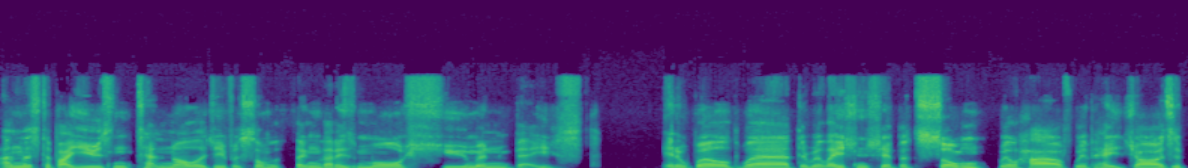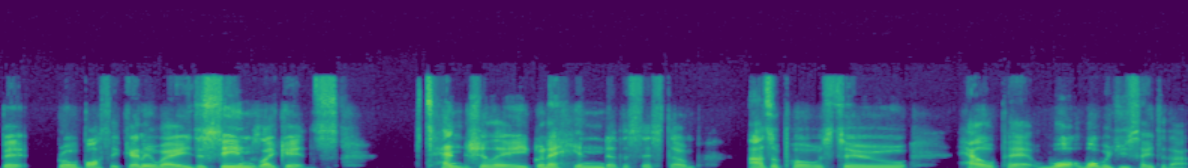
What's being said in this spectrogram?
And that's to by using technology for something that is more human based in a world where the relationship that some will have with HR is a bit robotic anyway. It just seems like it's potentially going to hinder the system as opposed to help it. What what would you say to that?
